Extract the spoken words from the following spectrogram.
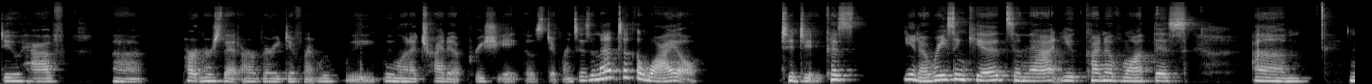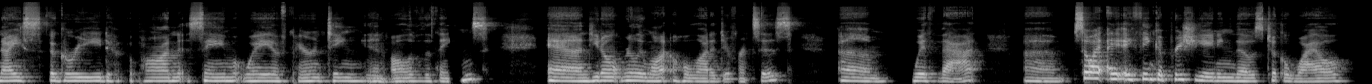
do have uh, partners that are very different. We we we want to try to appreciate those differences, and that took a while to do because you know raising kids and that you kind of want this um, nice, agreed upon, same way of parenting mm-hmm. and all of the things. And you don't really want a whole lot of differences um, with that. Um, so I, I think appreciating those took a while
